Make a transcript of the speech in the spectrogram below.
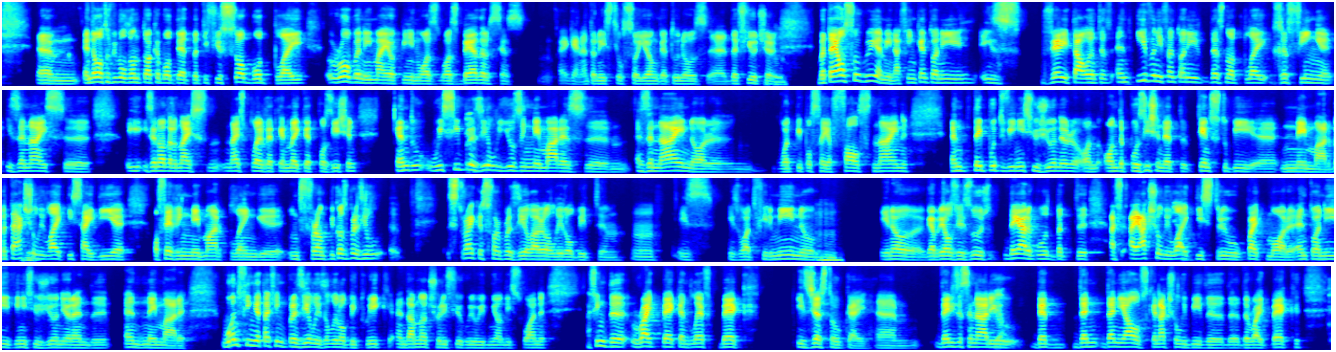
Um, and a lot of people don't talk about that. But if you saw both play, Robben, in my opinion, was was better since, again, Antony is still so young that who knows uh, the future. Mm-hmm. But I also agree. I mean, I think Antony is very talented. And even if Antony does not play, Raphinha is a nice, uh, is another nice, nice player that can make that position. And we see Brazil using Neymar as um, as a nine or. Uh, what people say a false nine, and they put Vinicius Junior on on the position that tends to be uh, Neymar. But I actually mm-hmm. like this idea of having Neymar playing uh, in front because Brazil uh, strikers for Brazil are a little bit um, mm, is is what Firmino. Mm-hmm you know, Gabriel Jesus, they are good, but uh, I, I, actually like this trio quite more. Antony, Vinicius Junior, and uh, and Neymar. One thing that I think Brazil is a little bit weak, and I'm not sure if you agree with me on this one. I think the right back and left back is just okay. Um, there is a scenario yeah. that Dan, Dani Alves can actually be the, the, the right back,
